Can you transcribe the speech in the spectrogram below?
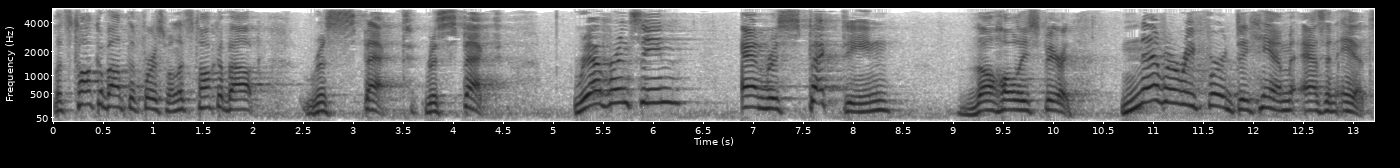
Let's talk about the first one. Let's talk about respect. Respect. Reverencing and respecting the Holy Spirit. Never referred to him as an it.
